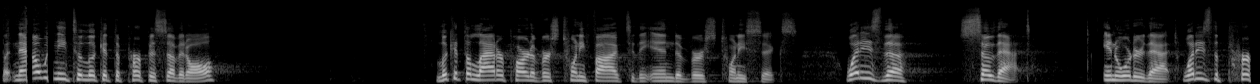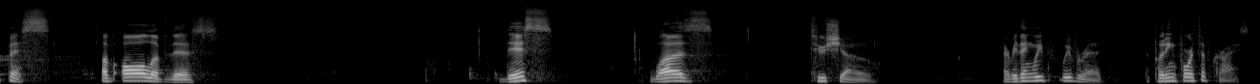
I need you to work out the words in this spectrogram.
But now we need to look at the purpose of it all. Look at the latter part of verse 25 to the end of verse 26. What is the so that, in order that? What is the purpose of all of this? This was to show everything we've, we've read, the putting forth of Christ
